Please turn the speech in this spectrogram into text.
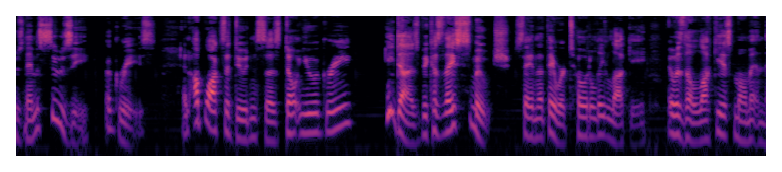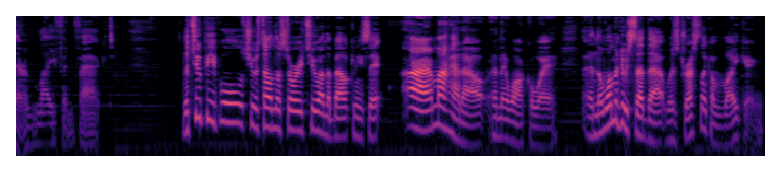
whose name is Susie, agrees. And up walks a dude and says, Don't you agree? He does, because they smooch, saying that they were totally lucky. It was the luckiest moment in their life, in fact. The two people she was telling the story to on the balcony say, Alright, I'm gonna head out, and they walk away. And the woman who said that was dressed like a Viking.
